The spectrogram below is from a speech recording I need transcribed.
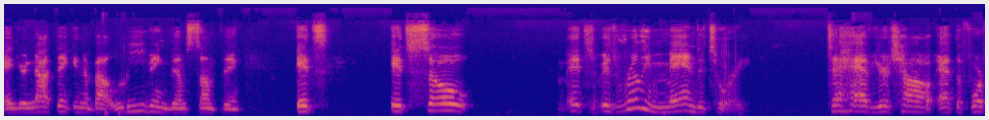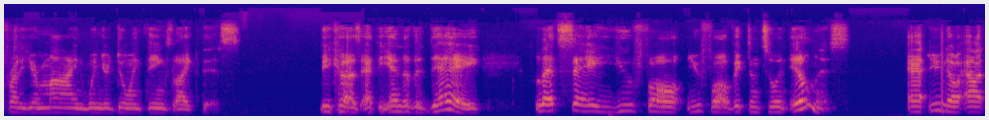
and you're not thinking about leaving them something, it's it's so it's it's really mandatory to have your child at the forefront of your mind when you're doing things like this because at the end of the day let's say you fall you fall victim to an illness at you know out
